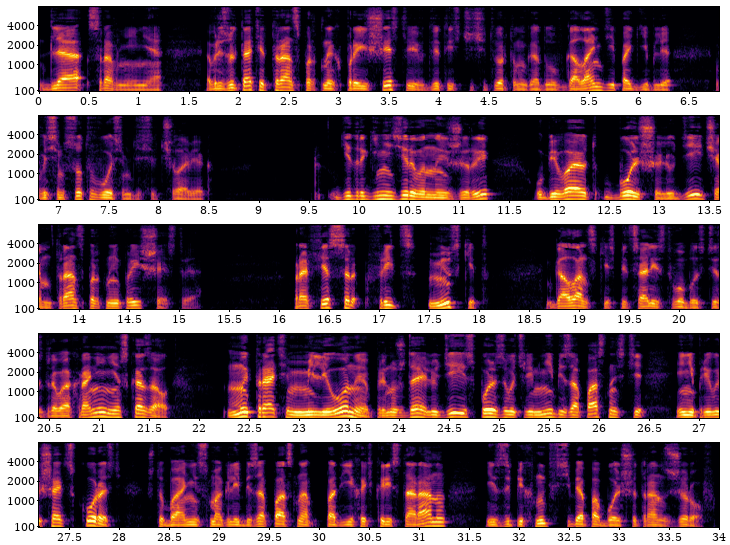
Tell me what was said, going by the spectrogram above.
Для сравнения, в результате транспортных происшествий в 2004 году в Голландии погибли 880 человек. Гидрогенизированные жиры убивают больше людей, чем транспортные происшествия. Профессор Фриц Мюскит, голландский специалист в области здравоохранения, сказал, «Мы тратим миллионы, принуждая людей использовать ремни безопасности и не превышать скорость, чтобы они смогли безопасно подъехать к ресторану и запихнуть в себя побольше трансжиров».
